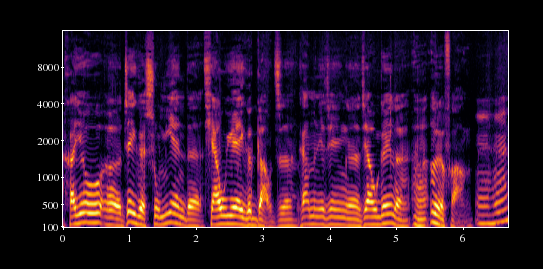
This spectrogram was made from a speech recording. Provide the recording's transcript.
还有呃这个书面的条约一个稿子，他们已经呃交给了呃俄方。嗯哼，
